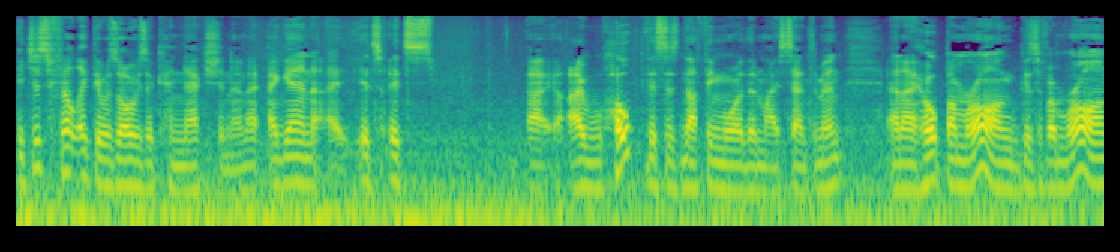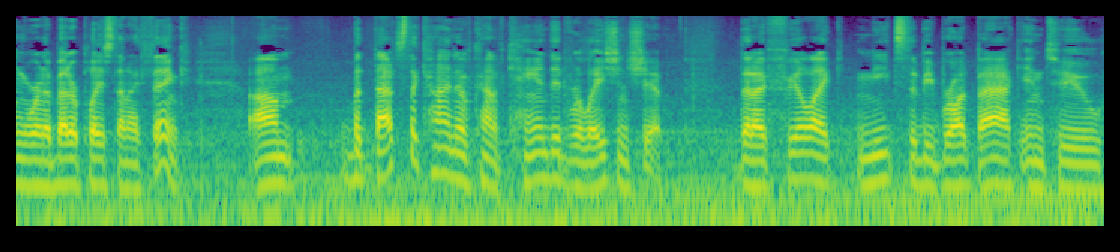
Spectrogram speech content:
it just felt like there was always a connection. And I, again, it's it's. I, I hope this is nothing more than my sentiment, and I hope I'm wrong because if I'm wrong, we're in a better place than I think. Um, but that's the kind of kind of candid relationship that I feel like needs to be brought back into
